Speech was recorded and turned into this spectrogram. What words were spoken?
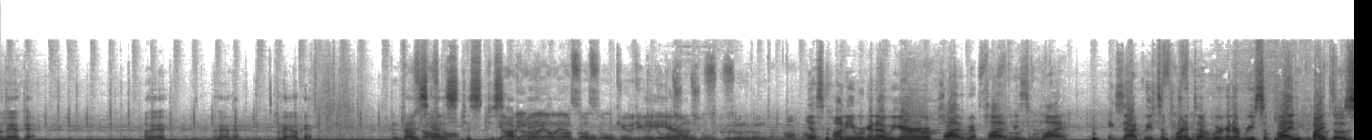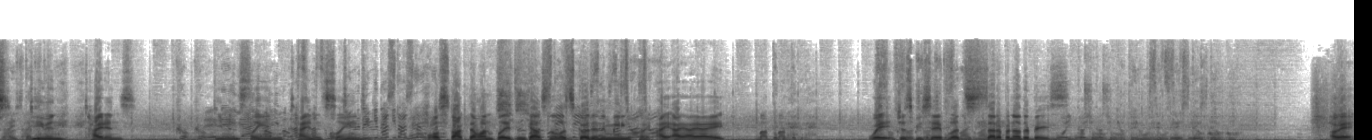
Okay, okay. Okay, okay, okay. Okay, okay. Guys, guys, just just have faith. Yes, Connie, we're gonna we're gonna reply reply resupply. Exactly, it's important that we're gonna resupply and fight those demon titans. Demon slaying, titan slaying. We'll stock them on blades and gas. Now let's go to the meeting point. I I I I. Wait, just be safe. Let's set up another base. Okay.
